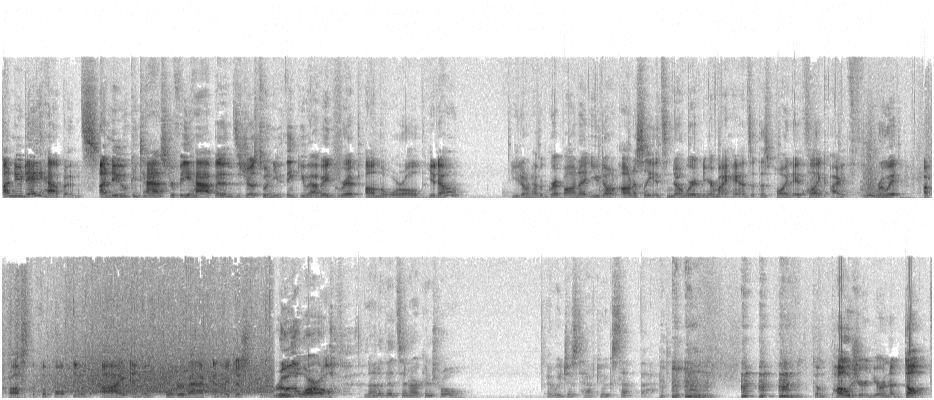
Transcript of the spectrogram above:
a new day happens. A new catastrophe happens just when you think you have a grip on the world. You don't. You don't have a grip on it. You don't, honestly, it's nowhere near my hands at this point. It's like I threw it across the football field. I am a quarterback and I just threw the world. None of it's in our control. And we just have to accept that. Composure, you're an adult.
